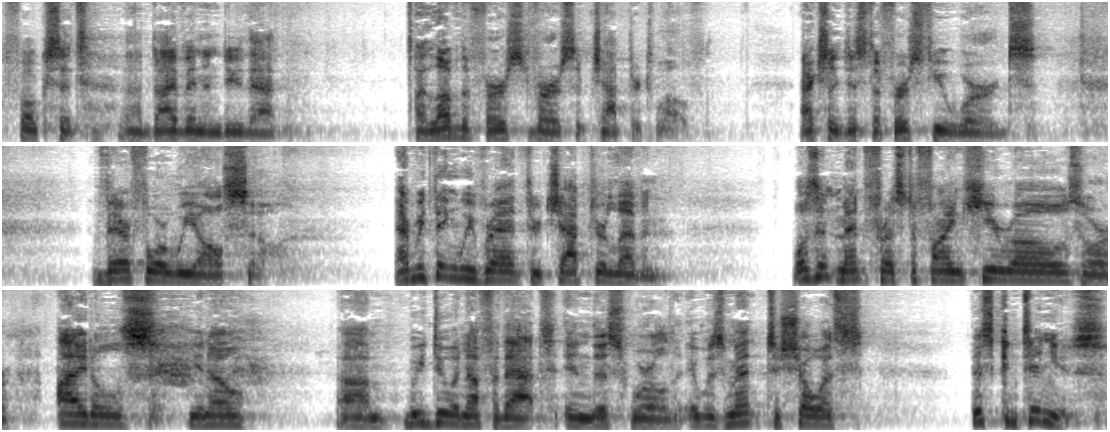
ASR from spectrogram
folks that uh, dive in and do that. I love the first verse of chapter 12. Actually, just the first few words. Therefore, we also. Everything we've read through chapter 11 wasn't meant for us to find heroes or idols, you know. Um, we do enough of that in this world. It was meant to show us this continues.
